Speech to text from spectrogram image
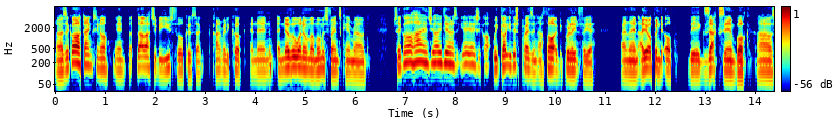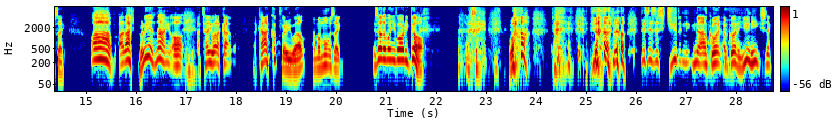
And I was like, oh, thanks, you know, yeah, that, that'll actually be useful because I can't really cook. And then another one of my mum's friends came round. She's like, oh, hi, Angie, how you doing? I was like, yeah, yeah. She's like, oh, we got you this present. I thought it'd be brilliant for you. And then I opened it up, the exact same book. And I was like, oh, that's brilliant. That. Oh, I tell you what, I can't. I can't cook very well. And my mum was like, Is that the one you've already got? I was like, What? no, no. This is a student. You know, I'm going. I'm going to uni. She's like,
